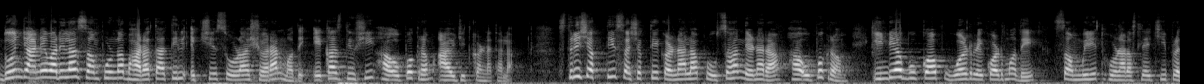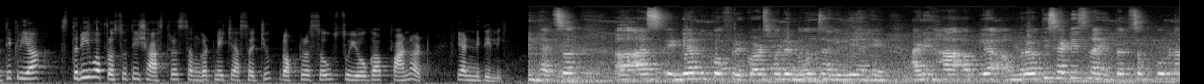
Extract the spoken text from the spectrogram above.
दोन जानेवारीला संपूर्ण भारतातील एकशे सोळा शहरांमध्ये एकाच दिवशी हा उपक्रम आयोजित करण्यात आला. स्त्री शक्ती सशक्तीकरणाला प्रोत्साहन देणारा हा उपक्रम इंडिया बुक ऑफ वर्ल्ड रेकॉर्डमध्ये सम्मिलित होणार असल्याची प्रतिक्रिया स्त्री व प्रसूतीशास्त्र संघटनेच्या सचिव डॉक्टर सौ सुयोगा पानट यांनी दिली. ह्याचं आज इंडिया बुक ऑफ रेकॉर्ड्समध्ये नोंद झालेली आहे आणि हा आपल्या अमरावतीसाठीच नाही तर संपूर्ण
